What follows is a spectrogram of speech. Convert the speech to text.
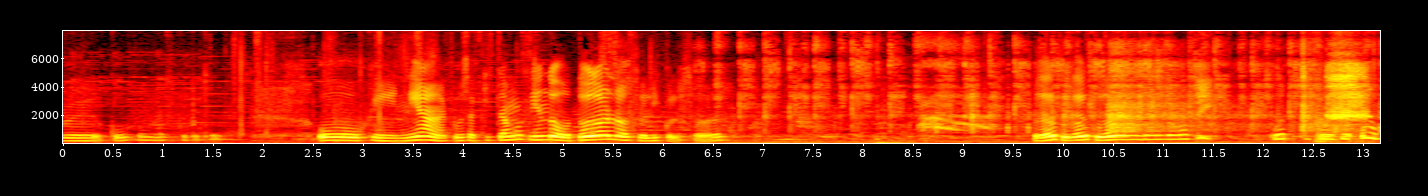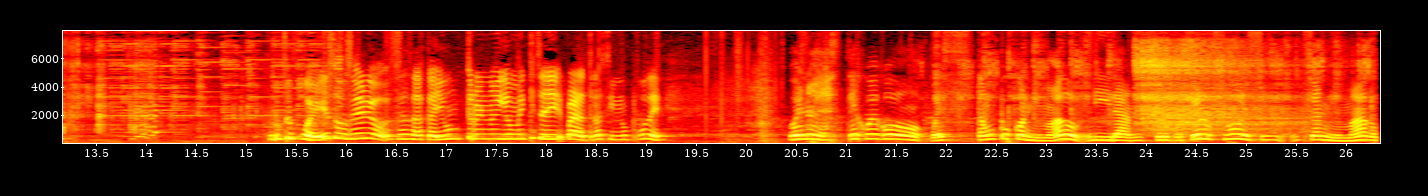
Recojo unas copetas. Oh, genial. Pues aquí estamos viendo todas las películas ahora. Cuidado, cuidado, cuidado. ¿Qué fue eso? Oh. ¿Pero qué fue eso? ¿Serio? O sea, se cayó un trueno y yo me quise ir para atrás y no pude. Bueno, este juego pues está un poco animado. Dirán, ¿pero por qué lo subes? Es, es animado.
